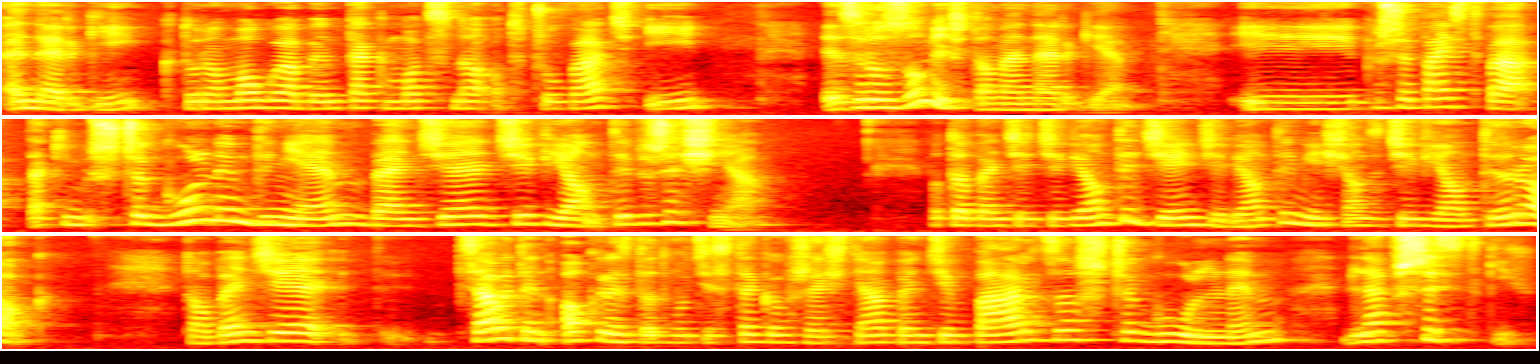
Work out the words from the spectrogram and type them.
energii, którą mogłabym tak mocno odczuwać i zrozumieć tą energię. I proszę Państwa, takim szczególnym dniem będzie 9 września. bo to będzie dziewiąty dzień, dziewiąty miesiąc, dziewiąty rok. To będzie cały ten okres do 20 września będzie bardzo szczególnym dla wszystkich,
